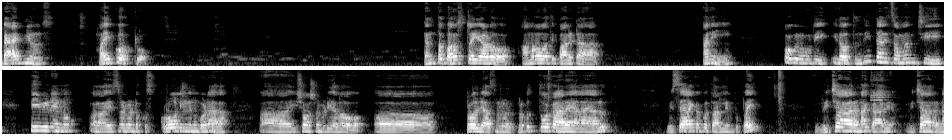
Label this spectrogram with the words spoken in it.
బ్యాడ్ న్యూస్ హైకోర్టులో. ఎంత బరస్ట్ అయ్యాడో అమరావతి పాలిట అని ఒకటి ఇదవుతుంది. దానికి సంబంధించి టీవీ నేను వేసినటువంటి ఒక స్క్రోలింగ్ని కూడా ఈ సోషల్ మీడియాలో ట్రోల్ చేస్తున్నటువంటి ప్రభుత్వ కార్యాలయాలు విశాఖకు తరలింపుపై విచారణ కార్య విచారణ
